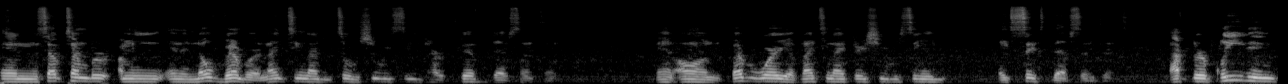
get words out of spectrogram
in September, I mean, and in November 1992, she received her fifth death sentence. And on February of 1993, she received a sixth death sentence. After pleading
